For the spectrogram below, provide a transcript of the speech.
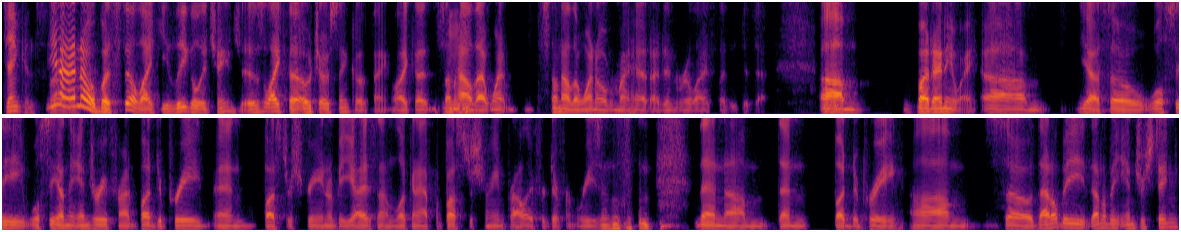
Jenkins. so- Yeah, I know, but still, like he legally changed it. It was like the Ocho Cinco thing. Like uh, somehow Mm-hmm. that went somehow that went over my head. I didn't realize that he did that. Um, but anyway, um, yeah. So we'll see. We'll see on the injury front. Bud Dupree and Buster Skrine would be guys that I'm looking at, but Buster Skrine probably for different reasons than than um, than Bud Dupree. Um, so that'll be that'll be interesting.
